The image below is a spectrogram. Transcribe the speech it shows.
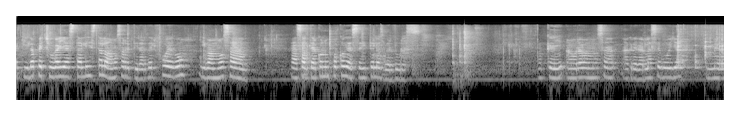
aquí la pechuga ya está lista, la vamos a retirar del fuego y vamos a, a saltear con un poco de aceite las verduras. Ok, ahora vamos a agregar la cebolla primero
